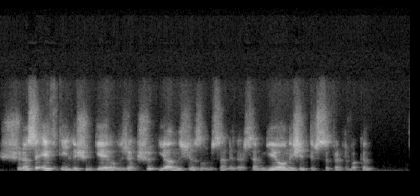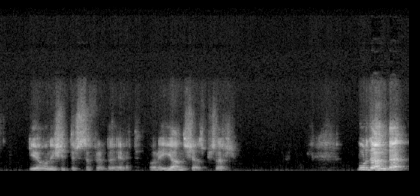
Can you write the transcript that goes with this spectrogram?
Şurası f değil de şu g olacak. Şu yanlış yazılmış zannedersem. g10 eşittir 0'dı bakın. G10 eşittir 0'dı. Evet. Orayı yanlış yazmışlar. Buradan da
